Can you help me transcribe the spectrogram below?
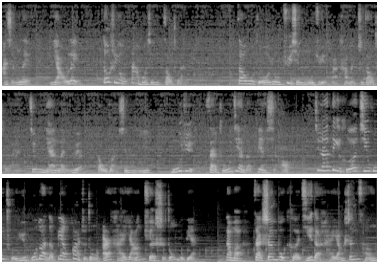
爬行类、鸟类，都是用大模型造出来的。造物主用巨型模具把它们制造出来，经年累月，斗转星移，模具在逐渐的变小。既然地核几乎处于不断的变化之中，而海洋却始终不变，那么在深不可及的海洋深层，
